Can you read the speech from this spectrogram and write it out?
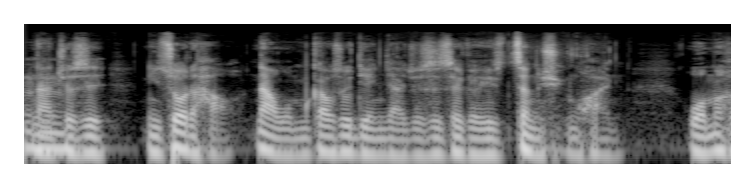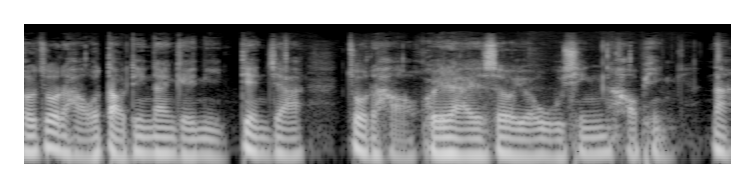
嗯、那就是你做得好，那我们告诉店家就是这个正循环。我们合作的好，我导订单给你，店家做得好，回来的时候有五星好评，那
